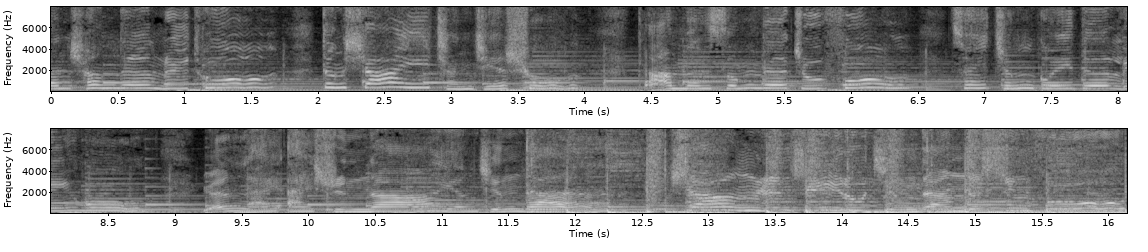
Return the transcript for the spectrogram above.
漫长的旅途。等下一站结束，他们送的祝福，最珍贵的礼物，原来爱是那样简单，让人嫉妒简单的幸福，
